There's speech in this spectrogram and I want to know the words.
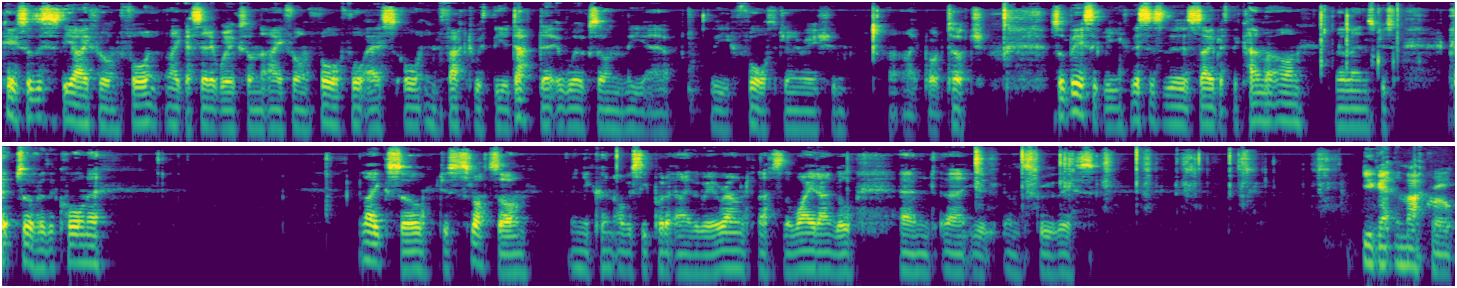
Okay, so this is the iPhone 4. Like I said, it works on the iPhone 4, 4S, or in fact with the adapter, it works on the uh, the fourth generation uh, iPod Touch. So basically, this is the side with the camera on, the lens just clips over the corner like so, just slots on and you can obviously put it either way around, that's the wide angle and uh, you unscrew this. You get the macro.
